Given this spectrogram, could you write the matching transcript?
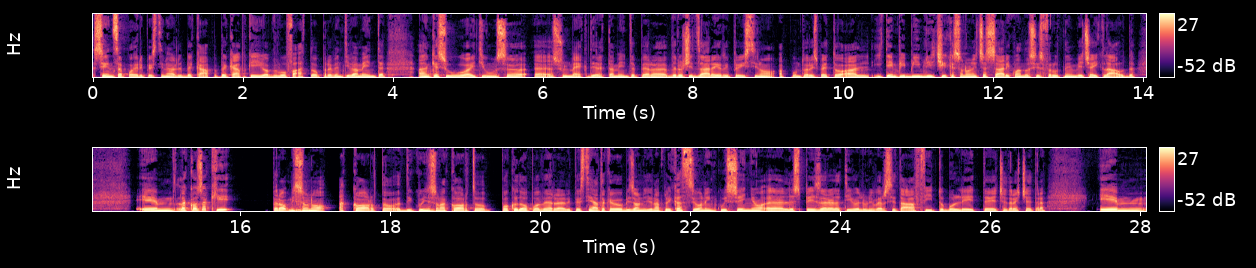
senza poi ripristinare il backup, backup che io avevo fatto preventivamente anche su iTunes eh, sul Mac direttamente per velocizzare il ripristino appunto rispetto ai tempi biblici che sono necessari quando si sfrutta invece iCloud. Ehm, la cosa che però mi sono accorto, di cui mi sono accorto poco dopo aver ripristinato, che avevo bisogno di un'applicazione in cui segno eh, le spese relative all'università, affitto, bollette, eccetera, eccetera. E ehm,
